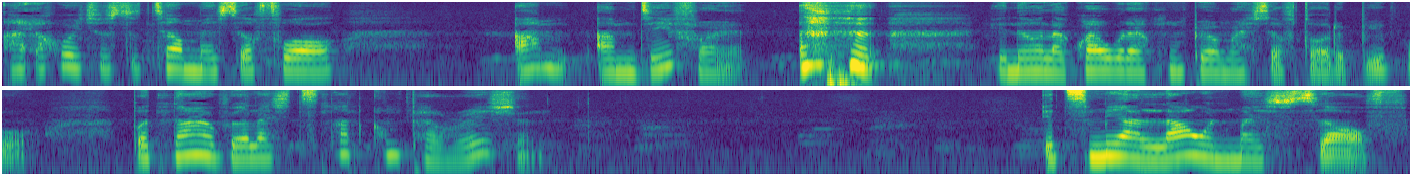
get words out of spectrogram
I always used to tell myself, well, I'm I'm different. you know, like why would I compare myself to other people? But now I realize it's not comparison. It's me allowing myself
